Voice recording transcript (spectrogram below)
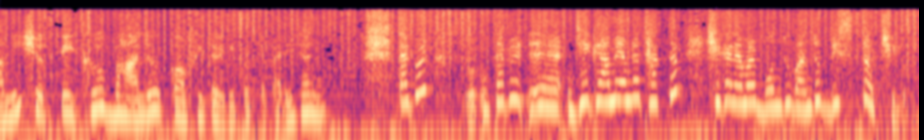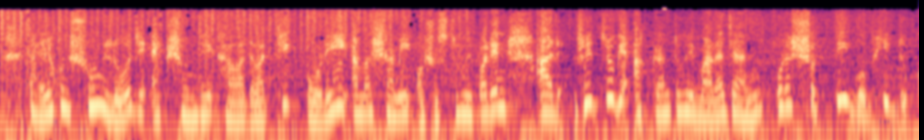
আমি সত্যি খুব ভালো কফি তৈরি করতে পারি, জানো? তারপর তারপর যে গ্রামে আমরা থাকতাম, সেখানে আমার বন্ধু বান্ধব বিস্তর ছিল। তারা যখন শুনলো যে এক সন্ধে খাওয়া দাওয়ার ঠিক পরেই আমার স্বামী অসুস্থ হয়ে পড়েন আর হৃদরোগে আক্রান্ত হয়ে মারা যান, ওরা সত্যিই গভীর দুঃখ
